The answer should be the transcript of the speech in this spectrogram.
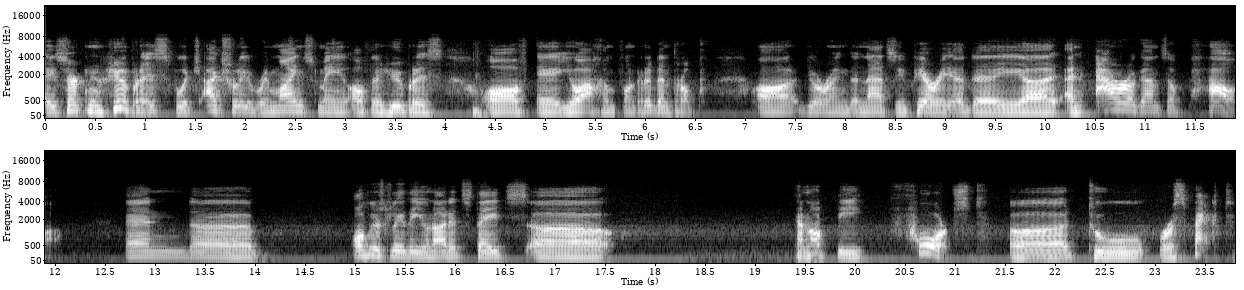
a certain hubris, which actually reminds me of the hubris of uh, Joachim von Ribbentrop uh, during the Nazi period, a, uh, an arrogance of power. And uh, obviously, the United States uh, cannot be forced uh, to respect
